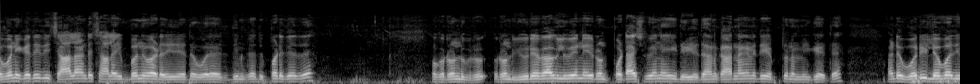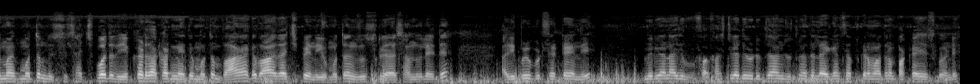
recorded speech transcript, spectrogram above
ఎవరికైతే ఇది చాలా అంటే చాలా ఇబ్బంది పడేది ఇదైతే వరి అయితే దీనికైతే ఇప్పటికైతే ఒక రెండు రెండు యూరియా బ్యాగులు పోయినాయి రెండు పొటాష్ పోయినాయి ఇది దాని కారణంగానే అయితే చెప్తున్నాం మీకైతే. అంటే వరి లేవది మనకు మొత్తం చచ్చిపోతుంది ఎక్కడిదక్కడనైతే మొత్తం బాగా అంటే బాగా చచ్చిపోయింది. మొత్తం చూస్తారు కదా సందులో అయితే. అది ఇప్పుడు ఇప్పుడు సెట్ అయింది. మీరు కానీ అది ఫస్ట్ అయితే యూట్యూబ్ ఛానల్ చూసినైతే లైక్ అండ్ సబ్స్క్రైబ్ మాత్రం పక్కా చేసుకోండి.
